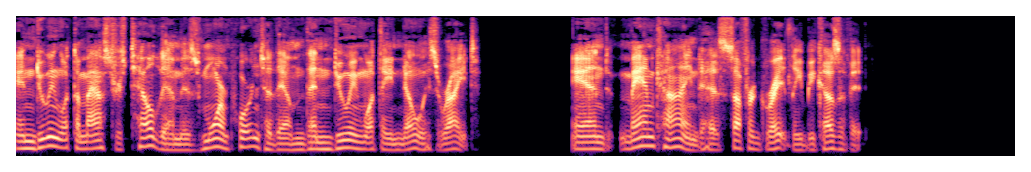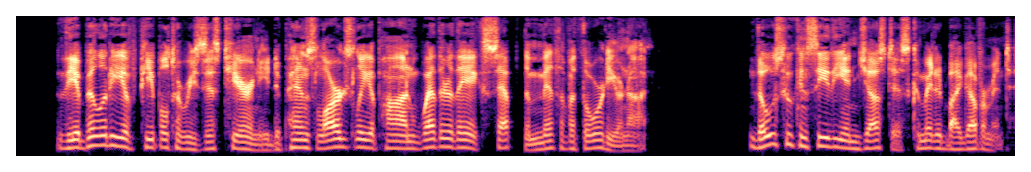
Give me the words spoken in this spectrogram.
and doing what the masters tell them is more important to them than doing what they know is right. And mankind has suffered greatly because of it. The ability of people to resist tyranny depends largely upon whether they accept the myth of authority or not. Those who can see the injustice committed by government,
